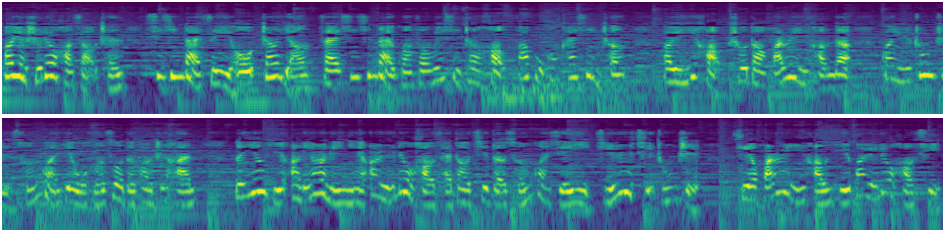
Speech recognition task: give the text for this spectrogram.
八月十六号早晨，新兴贷 CEO 张扬在新兴贷官方微信账号发布公开信称，八月一号收到华润银行的关于终止存管业务合作的告知函，本应于二零二零年二月六号才到期的存管协议即日起终止，且华润银行于八月六号起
